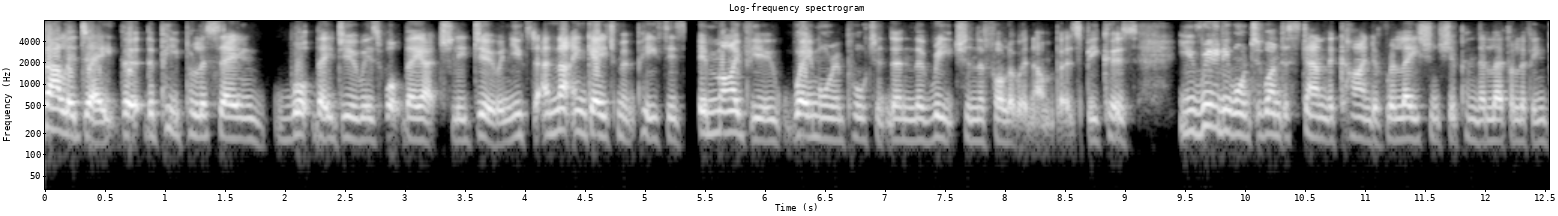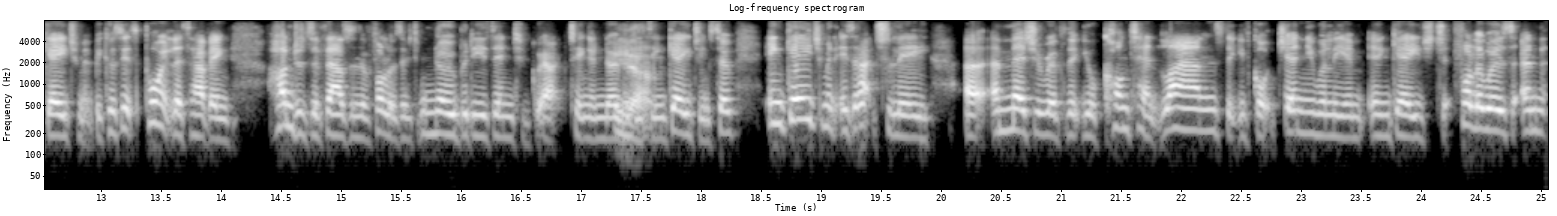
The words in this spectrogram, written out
validate that the people are saying what they do is what they actually do. And you and that engagement piece is in my view way more important than the reach and the follower numbers because you really want to understand the kind of relationship and the level of engagement because it's pointless having hundreds of thousands of followers if nobody is interacting and nobody's yeah. engaging. So engagement is actually a, a, measure of that your content lands that you've got genuinely engaged followers. And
